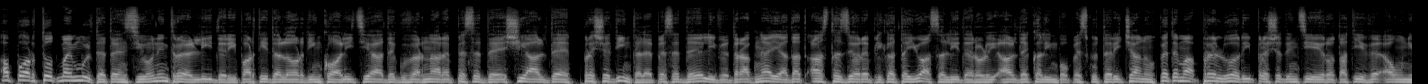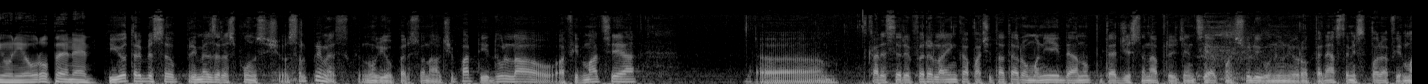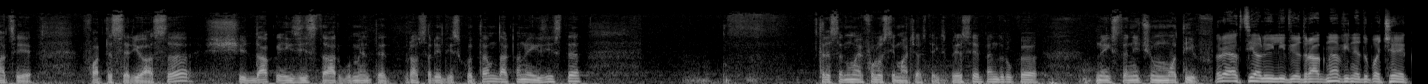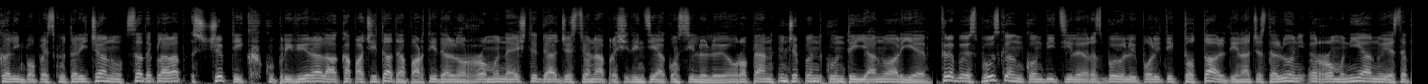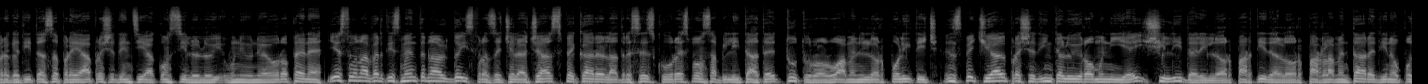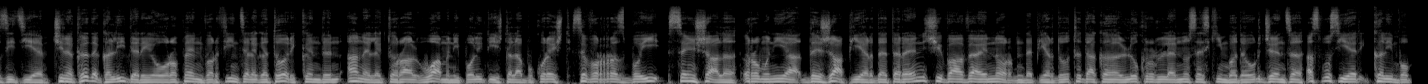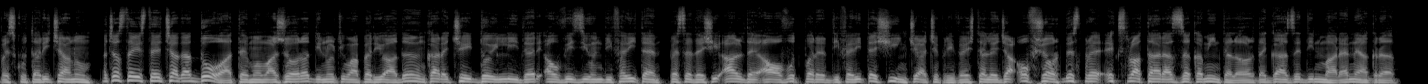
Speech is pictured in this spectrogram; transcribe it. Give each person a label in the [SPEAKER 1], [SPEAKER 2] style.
[SPEAKER 1] Apar tot mai multe tensiuni între liderii partidelor din coaliția de guvernare PSD și ALDE. Președintele PSD, Liviu Dragnea, i-a dat astăzi o replică tăioasă liderului ALDE, Călim Popescu-Tăricianu, pe tema preluării președinției rotative a Uniunii Europene.
[SPEAKER 2] Eu trebuie să primez răspuns și o să-l primesc, nu eu personal, ci partidul, la afirmația uh, care se referă la incapacitatea României de a nu putea gestiona președinția Consiliului Uniunii Europene. Asta mi se pare o afirmație foarte serioasă și dacă există argumente, vreau să le discutăm. Dacă nu există, trebuie să nu mai folosim această expresie pentru că nu există niciun motiv.
[SPEAKER 1] Reacția lui Liviu Dragnea vine după ce Călim Popescu Tăricianu s-a declarat sceptic cu privire la capacitatea partidelor românești de a gestiona președinția Consiliului European începând cu 1 ianuarie. Trebuie spus că în condițiile războiului politic total din aceste luni, România nu este pregătită să preia președinția Consiliului Uniunii Europene. Este un avertisment în al 12-lea ceas pe care îl adresez cu responsabilitate tuturor oamenilor politici, în special președintelui României și liderilor partidelor partidelor parlamentare din opoziție. Cine crede că liderii europeni vor fi înțelegători când în an electoral oamenii politici de la București se vor război, se înșală. România deja pierde teren și va avea enorm de pierdut dacă lucrurile nu se schimbă de urgență, a spus ieri Călim Popescu Tăricianu. Aceasta este cea de-a doua temă majoră din ultima perioadă în care cei doi lideri au viziuni diferite. PSD și ALDE au avut păreri diferite și în ceea ce privește legea offshore despre exploatarea zăcămintelor de gaze din Marea Neagră.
